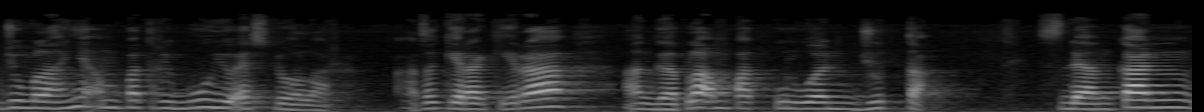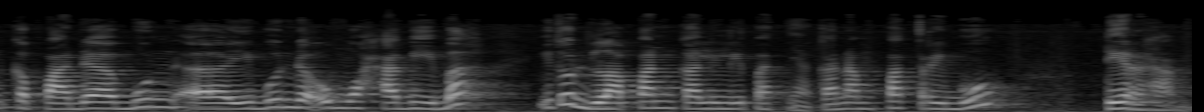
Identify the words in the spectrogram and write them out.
jumlahnya 4000 US dollar atau kira-kira anggaplah 40-an juta Sedangkan kepada bun, uh, ibunda Ummu Habibah itu 8 kali lipatnya karena 4000 dirham.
